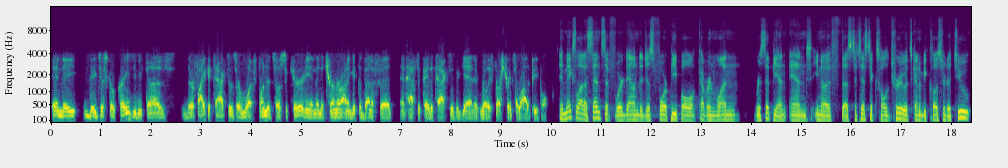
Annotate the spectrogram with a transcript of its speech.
and they they just go crazy because their FICA taxes are what funded Social Security, and then to turn around and get the benefit and have to pay the taxes again, it really frustrates a lot of people. It makes a lot of sense if we're down to just four people covering one recipient, and you know if the statistics hold true, it's going to be closer to two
